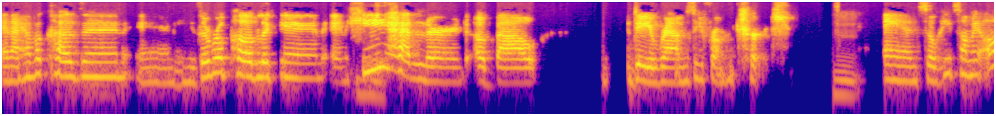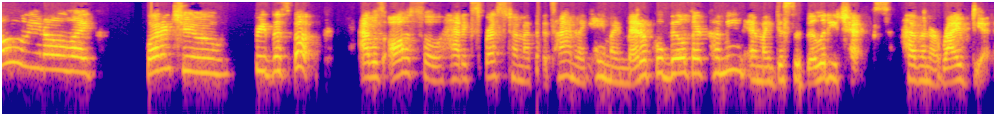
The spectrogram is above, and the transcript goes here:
and i have a cousin and he's a republican and he mm-hmm. had learned about dave ramsey from church mm. and so he told me oh you know like why don't you read this book i was also had expressed to him at the time like hey my medical bills are coming and my disability checks haven't arrived yet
